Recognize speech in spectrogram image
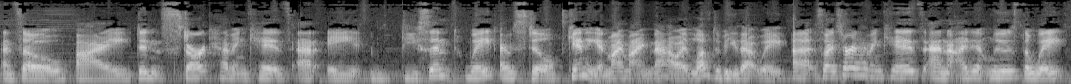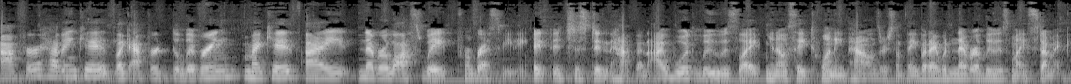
and so I didn't start having kids at a decent weight. I was still skinny in my mind now. I'd love to be that weight. Uh, so I started having kids and I didn't lose the weight after having kids, like after delivering my kids. I never lost weight from breastfeeding. It, it just didn't happen. I would lose like, you know, say 20 pounds or something, but I would never lose my stomach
